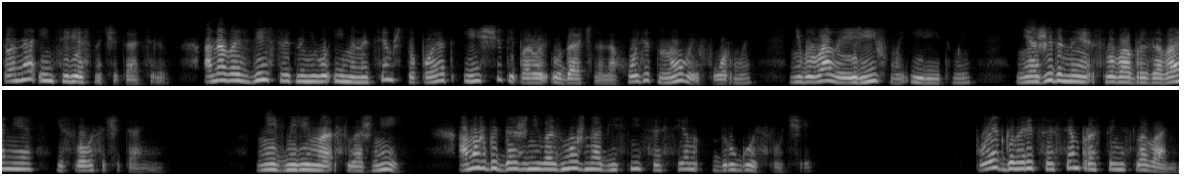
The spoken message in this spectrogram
то она интересна читателю. Она воздействует на него именно тем, что поэт ищет и порой удачно находит новые формы, небывалые рифмы и ритмы, неожиданные словообразования и словосочетания. Неизмеримо сложней, а может быть даже невозможно объяснить совсем другой случай. Поэт говорит совсем простыми словами,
